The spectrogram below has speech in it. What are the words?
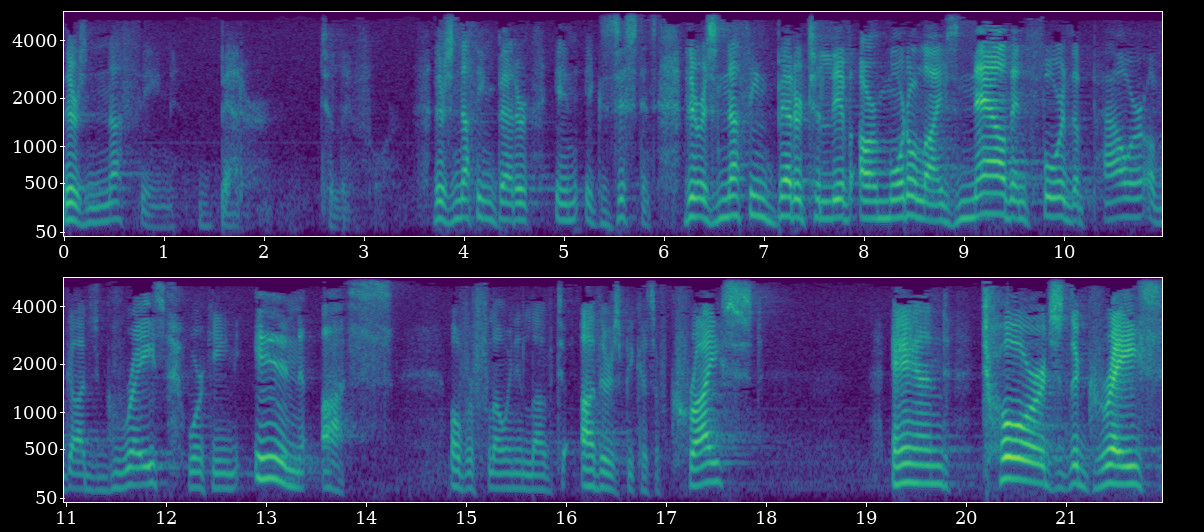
there's nothing better to live for. There's nothing better in existence. There is nothing better to live our mortal lives now than for the power of God's grace working in us, overflowing in love to others because of Christ, and towards the grace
